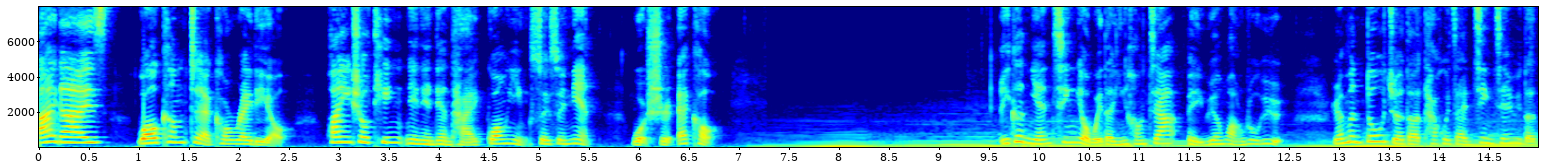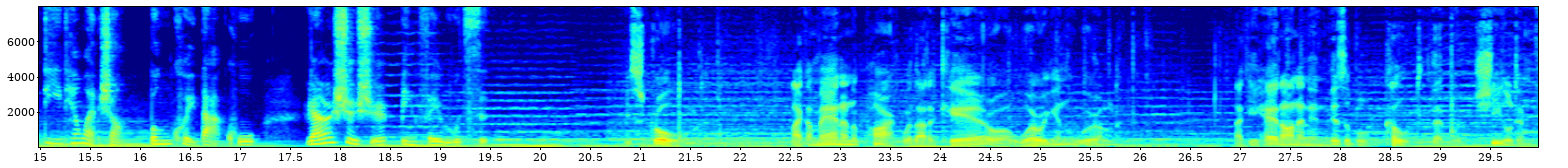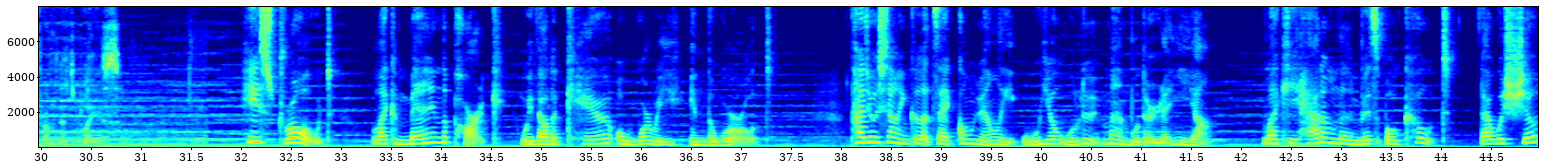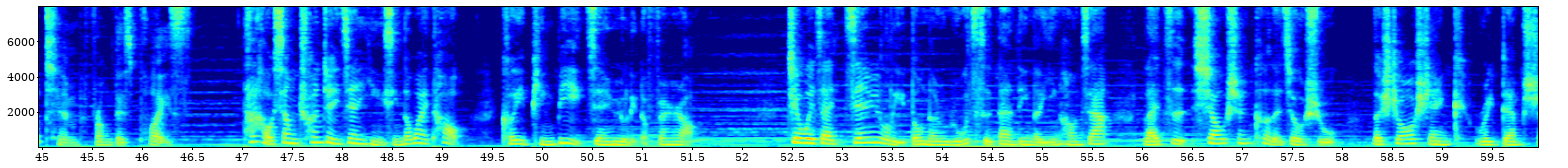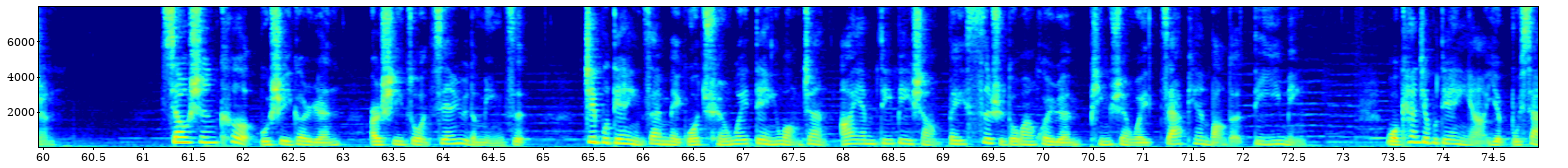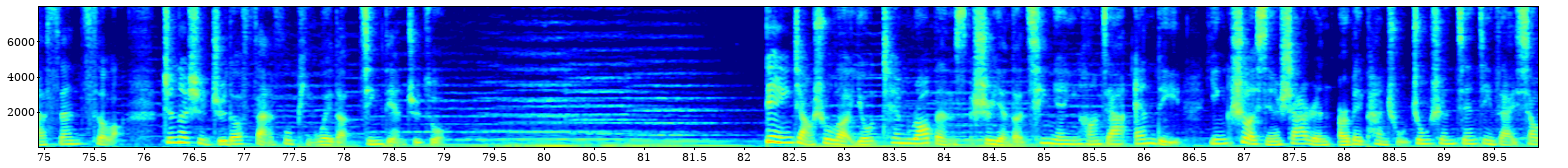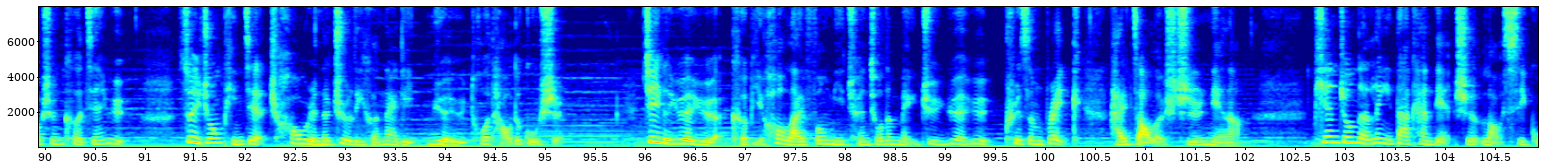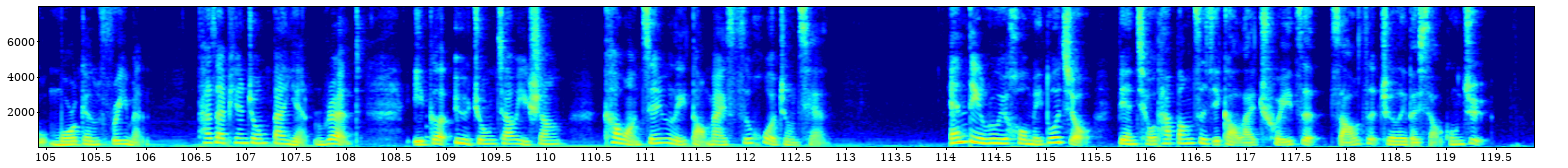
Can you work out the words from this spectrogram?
Hi guys, welcome to Echo Radio，欢迎收听念念电台光影碎碎念，我是 Echo。一个年轻有为的银行家被冤枉入狱，人们都觉得他会在进监狱的第一天晚上崩溃大哭。然而事实并非如此。He strolled like a man in a park without a care or a worry in the world. Like he had on an invisible coat that would shield him from this place. He strolled like a man in the park without a care or worry in the world. 他就像一个在公园里无忧无虑漫步的人一样，like he had on an invisible coat that would shield him from this place。他好像穿着一件隐形的外套，可以屏蔽监狱里的纷扰。这位在监狱里都能如此淡定的银行家， 来自《肖申克的救赎》（The Shawshank Redemption）。肖申克不是一个人，而是一座监狱的名字。这部电影在美国权威电影网站 IMDB 上被四十多万会员评选为佳片榜的第一名。我看这部电影啊，也不下三次了，真的是值得反复品味的经典之作。电影讲述了由 Tim Robbins 饰演的青年银行家 Andy 因涉嫌杀人而被判处终身监禁在肖申克监狱，最终凭借超人的智力和耐力越狱脱逃的故事。这个越狱可比后来风靡全球的美剧《越狱》（Prison Break） 还早了十年啊！片中的另一大看点是老戏骨 Morgan Freeman，他在片中扮演 Red，一个狱中交易商，靠往监狱里倒卖私货挣钱。Andy 入狱后没多久，便求他帮自己搞来锤子、凿子之类的小工具。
